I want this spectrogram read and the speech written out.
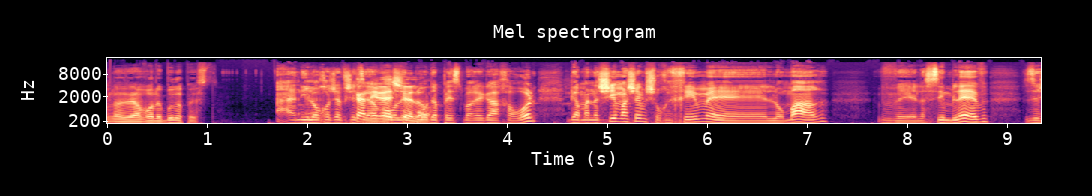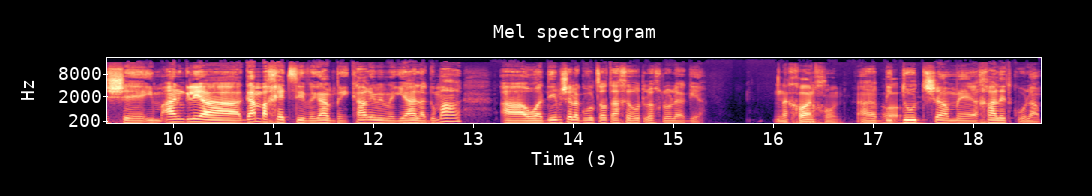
אולי זה יעבור לבודפסט. אני לא חושב שזה יעבור שלא. לבודפסט ברגע האחרון. גם אנשים, מה שהם שוכחים אה, לומר ולשים לב, זה שעם אנגליה, גם בחצי וגם בעיקר אם היא מגיעה לגמר, האוהדים של הקבוצות האחרות לא יכלו להגיע. נכון. נכון. הבידוד שם אה, אכל את כולם.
